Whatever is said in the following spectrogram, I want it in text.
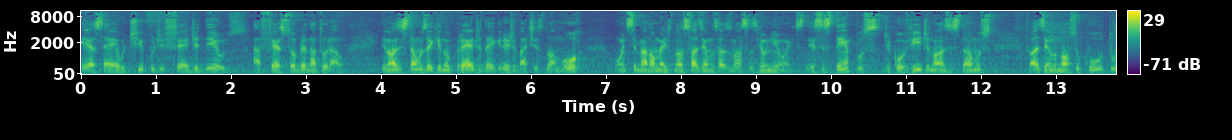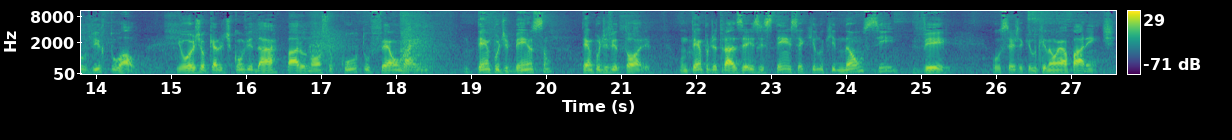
essa é o tipo de fé de Deus, a fé sobrenatural. E nós estamos aqui no prédio da Igreja Batista do Amor, onde semanalmente nós fazemos as nossas reuniões. Nesses tempos de Covid, nós estamos fazendo o nosso culto virtual. E hoje eu quero te convidar para o nosso culto Fé Online. Um tempo de bênção, tempo de vitória. Um tempo de trazer à existência aquilo que não se vê, ou seja, aquilo que não é aparente.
